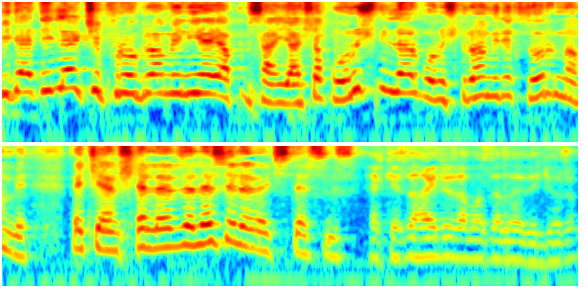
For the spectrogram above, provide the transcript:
bir de diller ki programı niye yapmışsın? Yaşa konuşmuyorlar, konuşturamıyoruz zorunla mı? Peki hemşerilerimize ne söylemek istersiniz? Herkese hayırlı Ramazanlar diliyorum.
